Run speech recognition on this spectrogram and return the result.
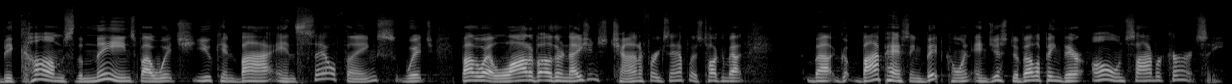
becomes the means by which you can buy and sell things, which, by the way, a lot of other nations, China, for example, is talking about about bypassing Bitcoin and just developing their own cyber currency.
